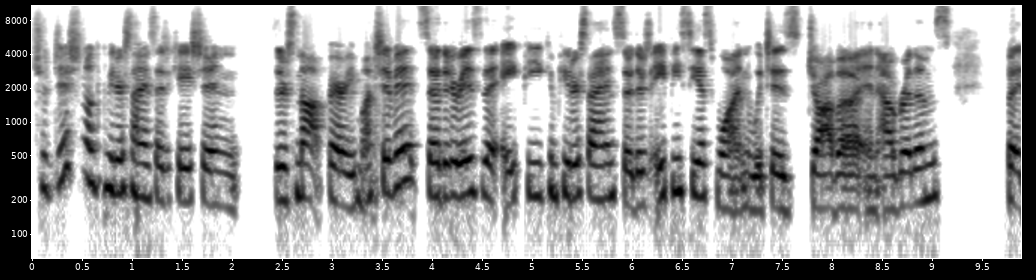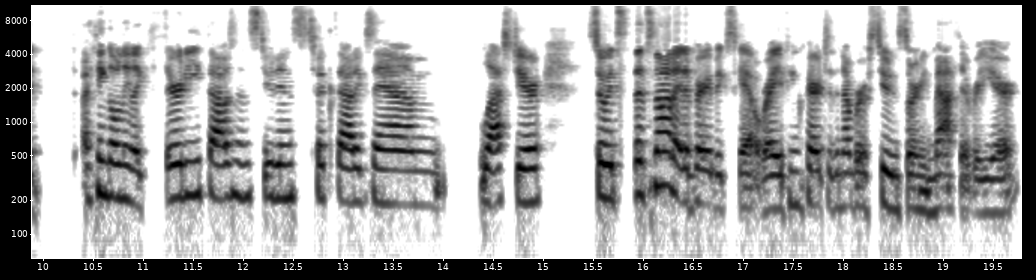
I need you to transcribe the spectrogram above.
traditional computer science education, there's not very much of it. So there is the AP computer science. So there's AP CS1, which is Java and algorithms. But I think only like 30,000 students took that exam last year. So it's, that's not at a very big scale, right? If you compare it to the number of students learning math every year.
